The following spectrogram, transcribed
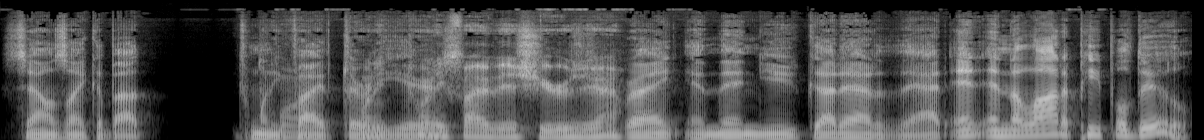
sounds like about 25, 30 20, years. 25 ish years, yeah. Right. And then you got out of that. And, and a lot of people do.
